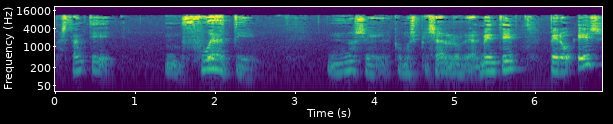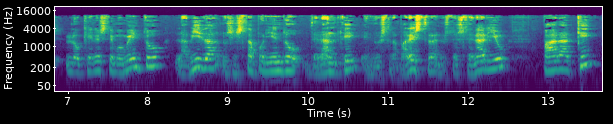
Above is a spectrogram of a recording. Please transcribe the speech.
bastante fuerte, no sé cómo expresarlo realmente, pero es lo que en este momento la vida nos está poniendo delante en nuestra palestra, en nuestro escenario, para que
